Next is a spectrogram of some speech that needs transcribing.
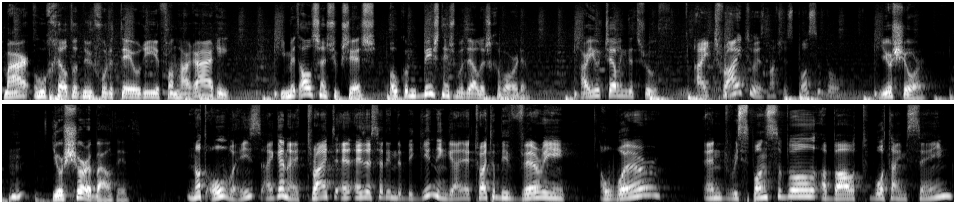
Maar hoe geldt het nu voor de theorieën van Harari, die met al zijn succes ook een businessmodel is geworden? Are you telling the truth? I try to as much as possible. You're sure. You're sure about it. not always. Again, I try to, as I said in the beginning, I, try to be very aware and responsible about what I'm saying.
